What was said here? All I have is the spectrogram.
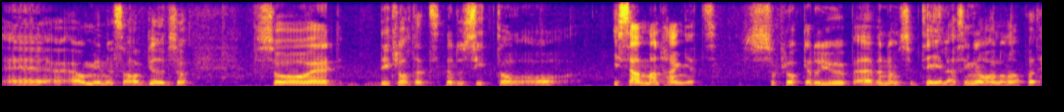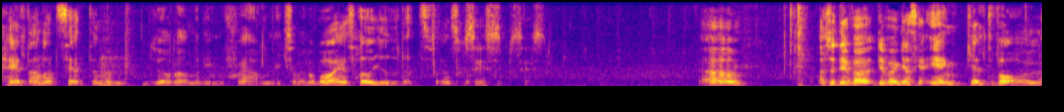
eh, åminnelse av Gud, så, så eh, det är klart att när du sitter och, i sammanhanget så plockar du ju upp även de subtila signalerna på ett helt annat sätt än vad Mm. du gör där med din skärm liksom, eller bara ens hör ljudet. För den. Precis, precis. Uh, alltså det var, det var en ganska enkelt val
